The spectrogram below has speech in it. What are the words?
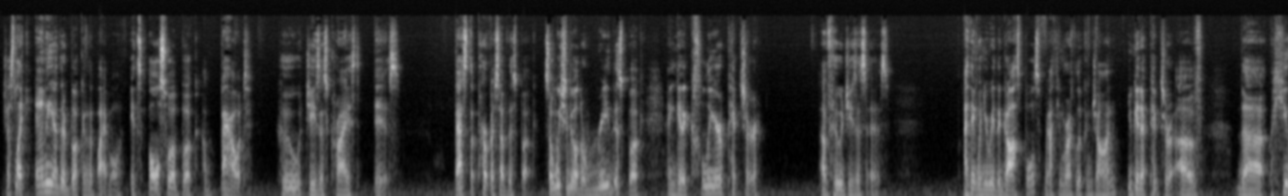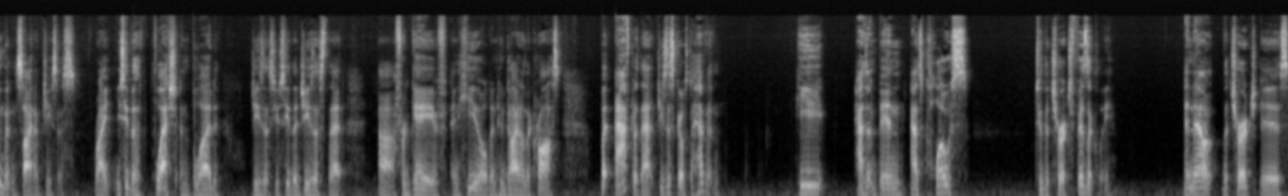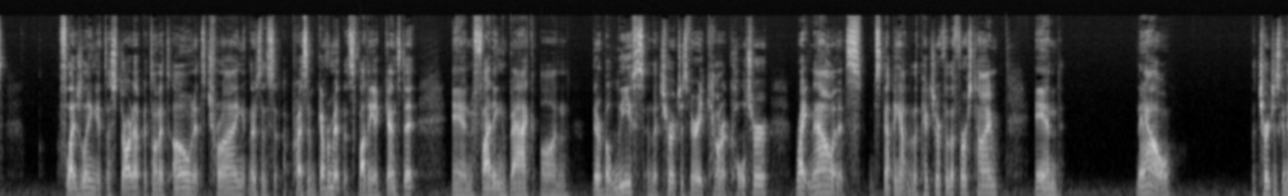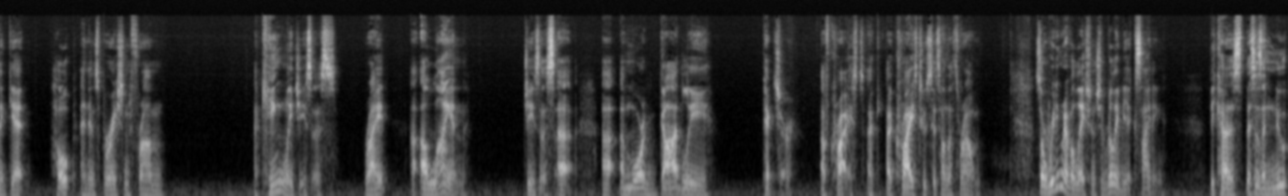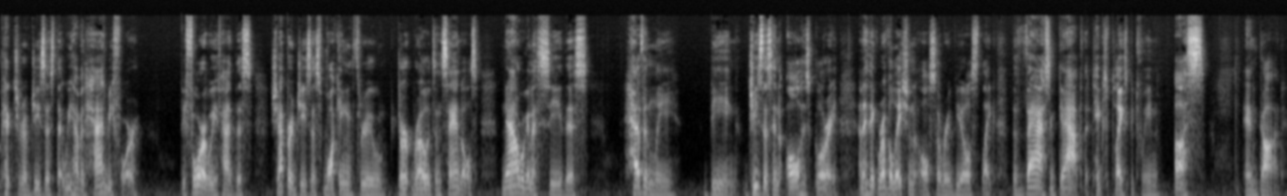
just like any other book in the Bible, it's also a book about who Jesus Christ is. That's the purpose of this book. So we should be able to read this book and get a clear picture of who Jesus is. I think when you read the Gospels, Matthew, Mark, Luke, and John, you get a picture of the human side of Jesus, right? You see the flesh and blood Jesus. You see the Jesus that uh, forgave and healed and who died on the cross. But after that, Jesus goes to heaven. He hasn't been as close to the church physically. And now the church is fledgling, it's a startup, it's on its own, it's trying. There's this oppressive government that's fighting against it and fighting back on their beliefs, and the church is very counterculture right now, and it's stepping out into the picture for the first time. And now the church is going to get hope and inspiration from a kingly Jesus, right? A, a lion Jesus, a, a, a, more godly picture of Christ, a, a Christ who sits on the throne. So reading Revelation should really be exciting because this is a new picture of Jesus that we haven't had before. Before, we've had this shepherd Jesus walking through dirt roads and sandals. Now we're going to see this heavenly being, Jesus in all his glory. And I think Revelation also reveals like the vast gap that takes place between us and God,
